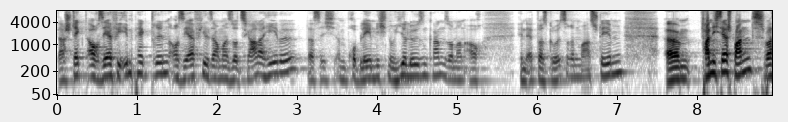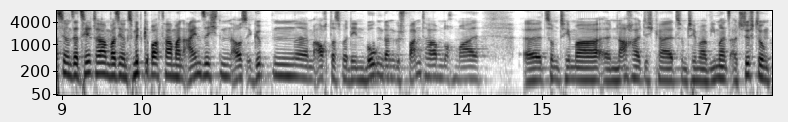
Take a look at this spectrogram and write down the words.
Da steckt auch sehr viel Impact drin, auch sehr viel, sagen wir sozialer Hebel, dass ich ein Problem nicht nur hier lösen kann, sondern auch in etwas größeren Maßstäben. Ähm, fand ich sehr spannend, was Sie uns erzählt haben, was Sie uns mitgebracht haben an Einsichten aus Ägypten, ähm, auch, dass wir den Bogen dann gespannt haben nochmal äh, zum Thema äh, Nachhaltigkeit, zum Thema, wie man es als Stiftung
